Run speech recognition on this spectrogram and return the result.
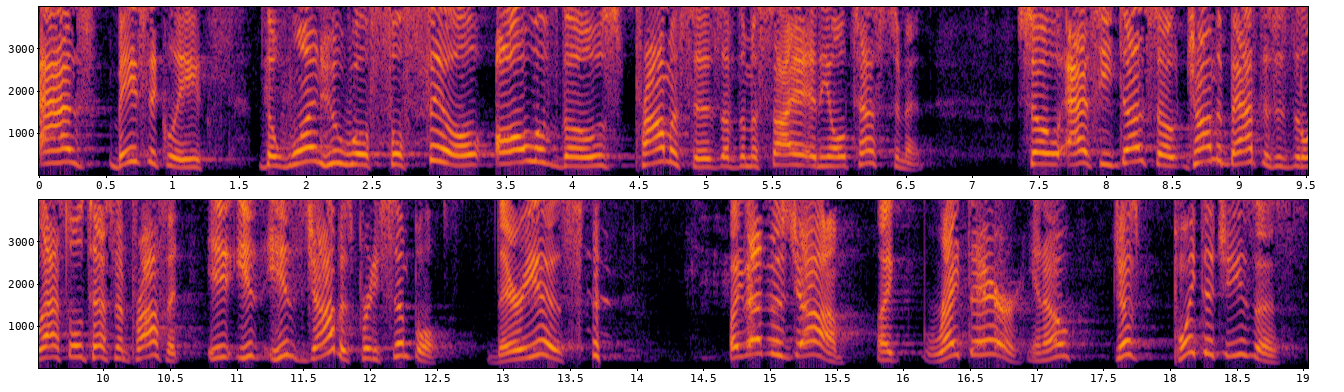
as basically the one who will fulfill all of those promises of the Messiah in the Old Testament. So, as he does so, John the Baptist is the last Old Testament prophet. His job is pretty simple. There he is. like, that's his job. Like, right there, you know? Just point to Jesus.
